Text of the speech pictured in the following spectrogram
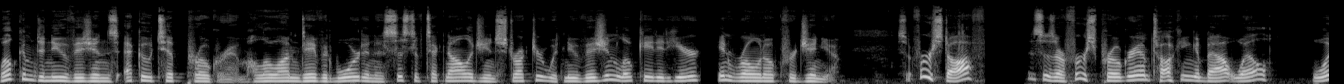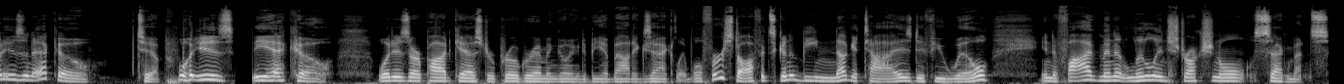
Welcome to New Vision's Echo Tip program. Hello, I'm David Ward, an assistive technology instructor with New Vision located here in Roanoke, Virginia. So first off, this is our first program talking about, well, what is an echo tip? What is the echo? What is our podcast or programming going to be about exactly? Well, first off, it's going to be nuggetized, if you will, into five minute little instructional segments.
